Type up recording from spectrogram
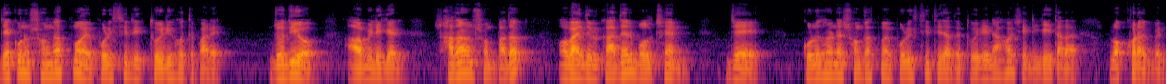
যে কোনো সংঘাতময় পরিস্থিতি তৈরি হতে পারে। যদিও আওয়ামী লীগের সাধারণ সম্পাদক ওবায়দুল কাদের বলছেন যে কোনো ধরনের সংঘাতময় পরিস্থিতি যাতে তৈরি না হয়, সেদিকেই তারা লক্ষ্য রাখবেন।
